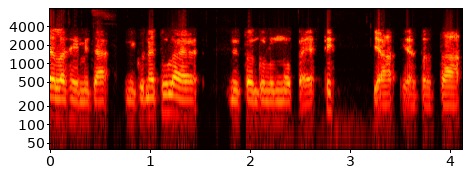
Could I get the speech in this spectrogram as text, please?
sellaisia, mitä niin ne tulee, nyt on tullut nopeasti, ja, ja tota,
